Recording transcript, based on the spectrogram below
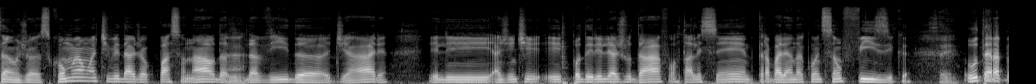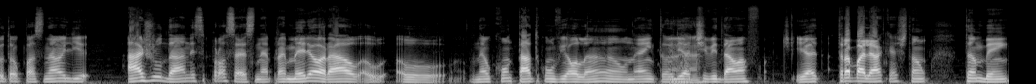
Então, Joyce, como é uma atividade ocupacional da, é. da vida diária, ele, a gente poderia lhe ajudar fortalecendo, trabalhando a condição física. Sim. O terapeuta ocupacional, ele ajudar nesse processo, né, para melhorar o, o, o, né, o contato com o violão, né, então uhum. ele ia, te dar uma, ia trabalhar a questão também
